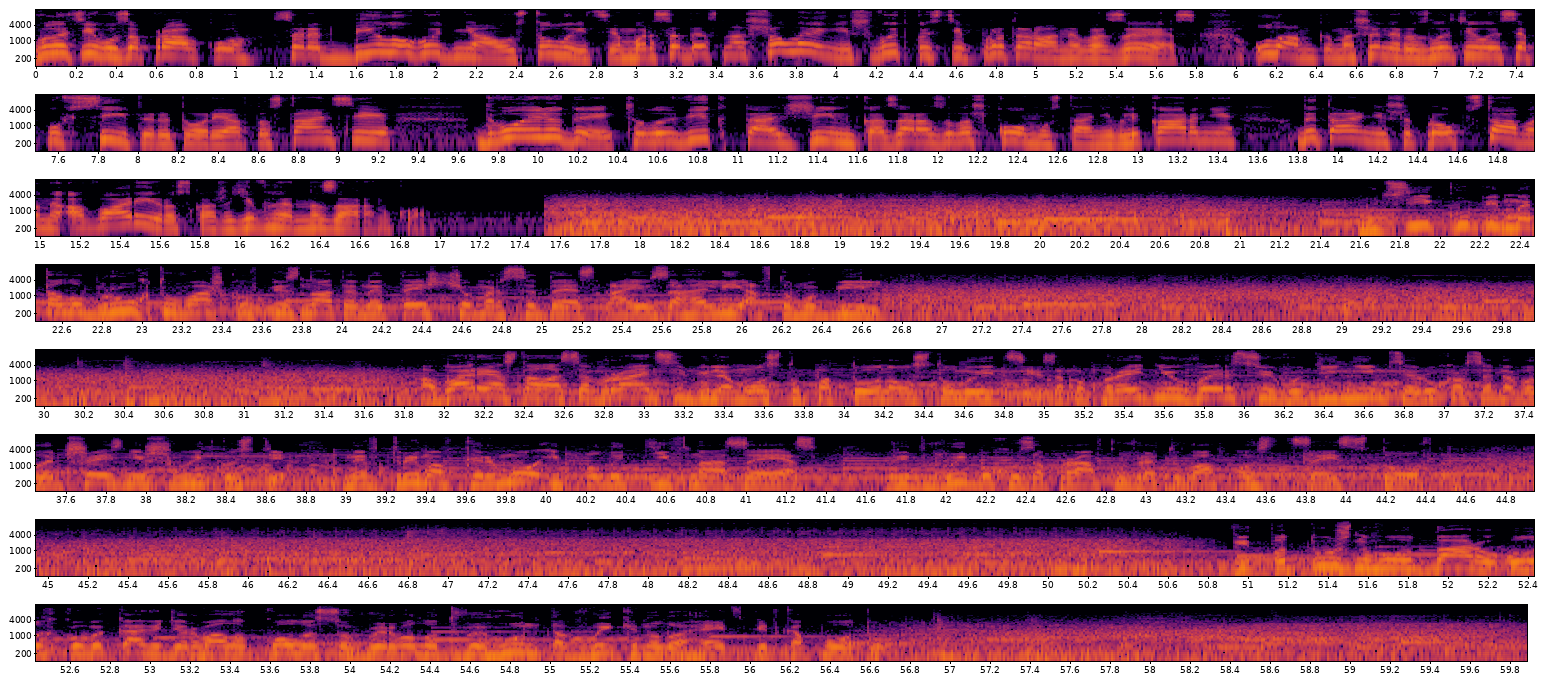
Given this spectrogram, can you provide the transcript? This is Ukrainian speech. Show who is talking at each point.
Speaker 1: Влетів у заправку серед білого дня у столиці. Мерседес на шаленій швидкості протаранив АЗС. Уламки машини розлетілися по всій території автостанції. Двоє людей, чоловік та жінка, зараз у важкому стані в лікарні. Детальніше про обставини аварії розкаже Євген Назаренко.
Speaker 2: У цій купі металобрухту важко впізнати не те, що мерседес, а й взагалі автомобіль. Аварія сталася вранці біля мосту Патона у столиці. За попередньою версією, водій німця рухався на величезній швидкості, не втримав кермо і полетів на АЗС. Від вибуху заправку врятував ось цей стовп. Від потужного удару у легковика відірвало колесо, вирвало двигун та викинуло геть з-під капоту.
